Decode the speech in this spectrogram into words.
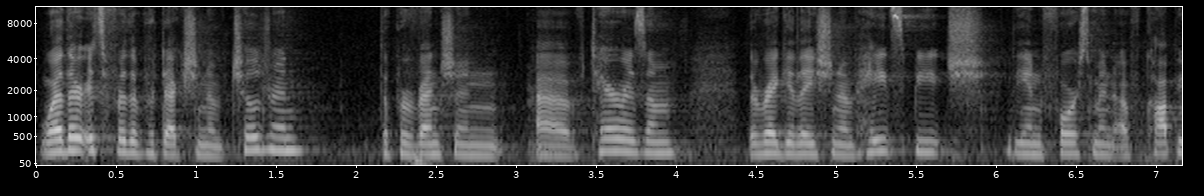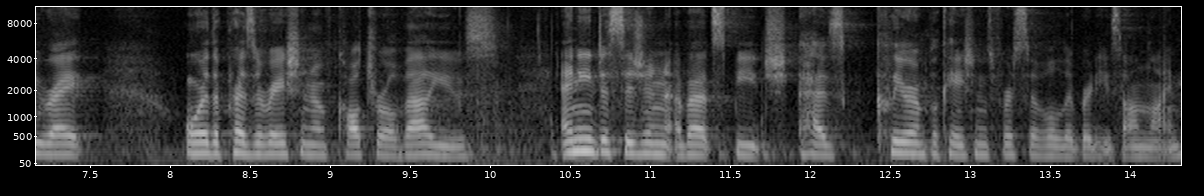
Whether it's for the protection of children, the prevention of terrorism, the regulation of hate speech, the enforcement of copyright, or the preservation of cultural values, any decision about speech has clear implications for civil liberties online.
